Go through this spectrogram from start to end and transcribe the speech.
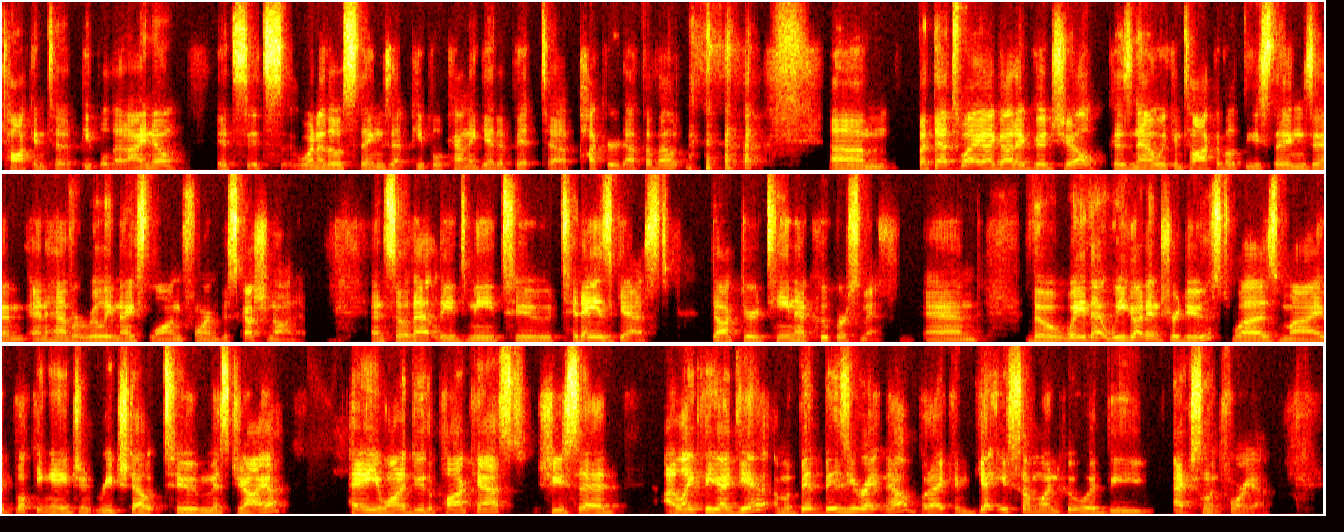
talking to people that I know, it's it's one of those things that people kind of get a bit uh, puckered up about. um, but that's why I got a good show because now we can talk about these things and and have a really nice long form discussion on it. And so that leads me to today's guest, Dr. Tina Koopersmith, And the way that we got introduced was my booking agent reached out to Miss Jaiya. Hey, you want to do the podcast? She said, I like the idea. I'm a bit busy right now, but I can get you someone who would be excellent for you.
